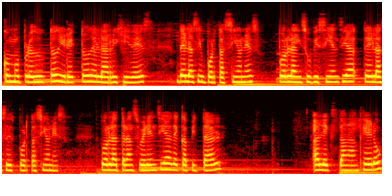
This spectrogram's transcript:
como producto directo de la rigidez de las importaciones por la insuficiencia de las exportaciones, por la transferencia de capital al extranjero,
